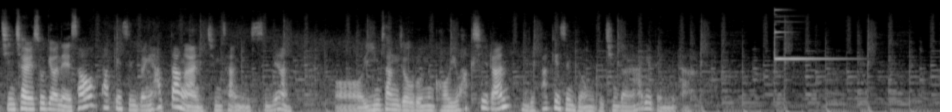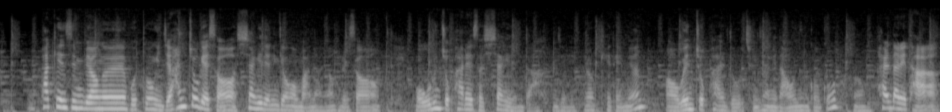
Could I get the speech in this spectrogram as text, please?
진찰 소견에서 파킨슨병에 합당한 증상이 있으면 어, 임상적으로는 거의 확실한 이제 파킨슨병으로 진단을 하게 됩니다. 파킨슨병은 보통 이제 한쪽에서 시작이 되는 경우가 많아요. 그래서 뭐 오른쪽 팔에서 시작이 된다. 이제 그렇게 되면 어, 왼쪽 팔도 증상이 나오는 거고 어, 팔다리 다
